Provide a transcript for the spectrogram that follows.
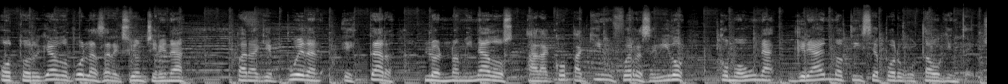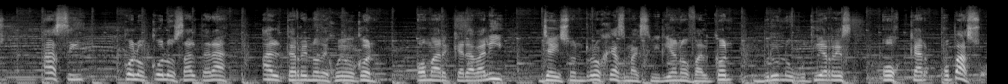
otorgado por la selección chilena para que puedan estar los nominados a la Copa King fue recibido como una gran noticia por Gustavo Quinteros. Así, Colo Colo saltará al terreno de juego con Omar Carabalí, Jason Rojas, Maximiliano Falcón, Bruno Gutiérrez, Oscar Opaso.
